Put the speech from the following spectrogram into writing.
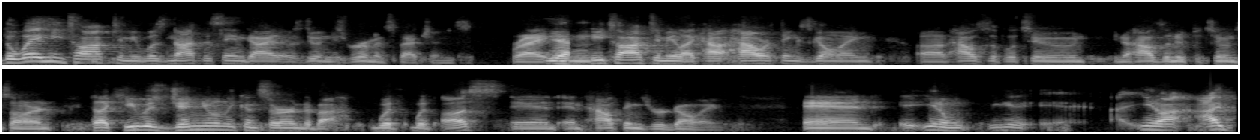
the way he talked to me was not the same guy that was doing his room inspections, right? Yeah. He talked to me like, how, how are things going? Uh, how's the platoon? You know, how's the new platoon sergeant? Like he was genuinely concerned about with with us and and how things were going. And you know, you know, I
